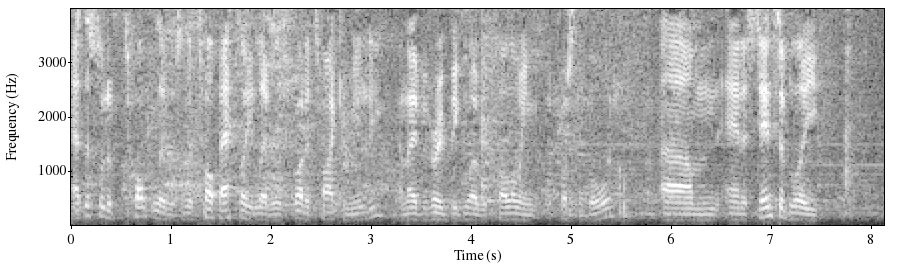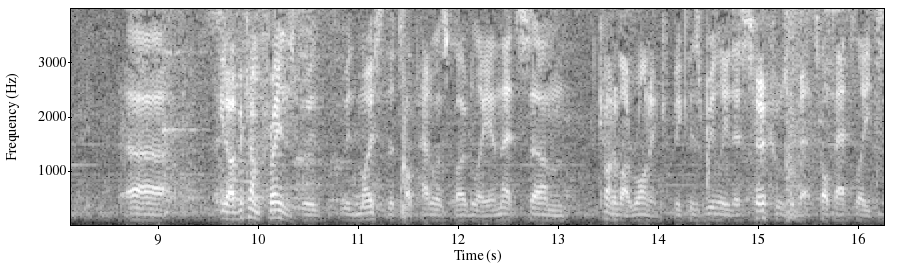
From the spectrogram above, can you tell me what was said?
at the sort of top level, so the top athlete level, is quite a tight community, and they have a very big global following across the board. Um, and ostensibly, uh, you know, I've become friends with, with most of the top paddlers globally, and that's um, kind of ironic because really their circles are about top athletes.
